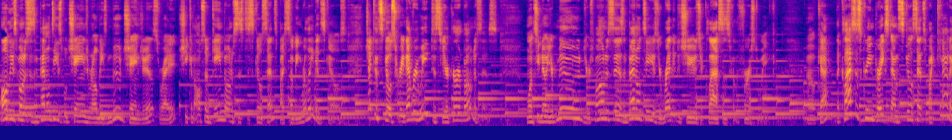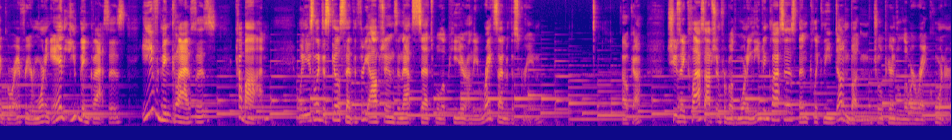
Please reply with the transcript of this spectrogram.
All these bonuses and penalties will change when all these mood changes, right? She can also gain bonuses to skill sets by studying related skills. Check the skill screen every week to see your current bonuses. Once you know your mood, your bonuses, and penalties, you're ready to choose your classes for the first week. Okay. The classes screen breaks down skill sets by category for your morning and evening classes. Evening classes? Come on. When you select a skill set, the three options in that set will appear on the right side of the screen. Okay. Choose a class option for both morning and evening classes, then click the Done button, which will appear in the lower right corner.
